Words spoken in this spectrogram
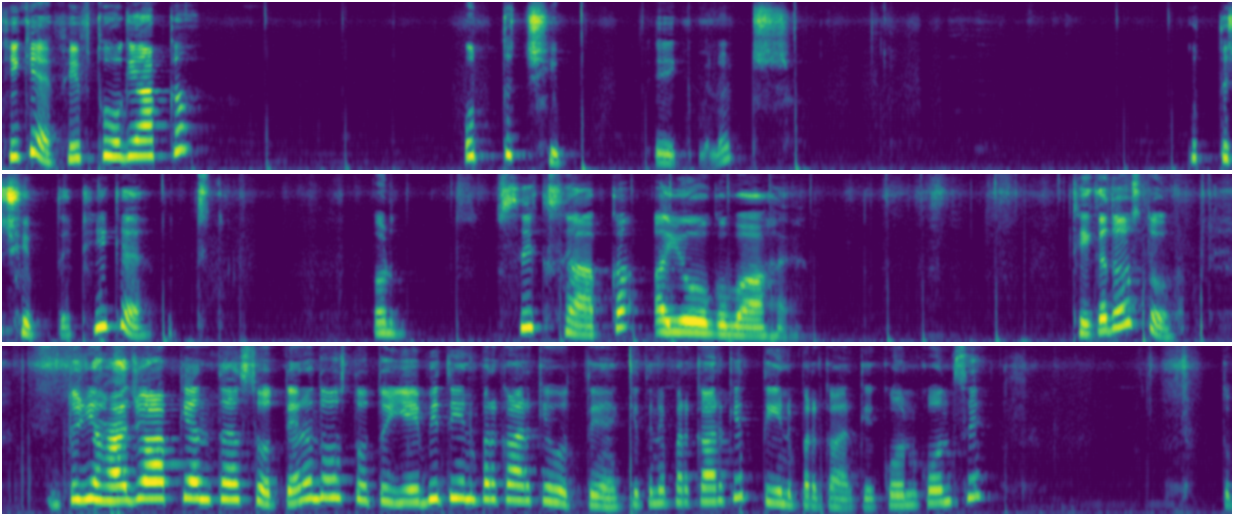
ठीक है? फिफ्थ हो गया आपका। उत्क्षिप एक मिनट। उत्क्षिप्त, ठीक है? और सिक्स है आपका अयोगवाह है। ठीक है दोस्तों? तो यहाँ जो आपके अंतस्थ होते हैं ना दोस्तों तो ये भी तीन प्रकार के होते हैं। कितने प्रकार के? तीन प्रकार के। कौन कौन से? तो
